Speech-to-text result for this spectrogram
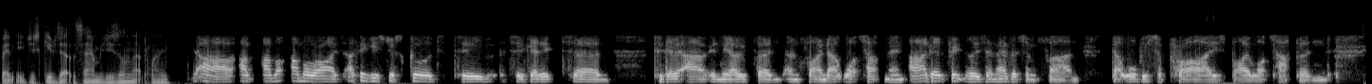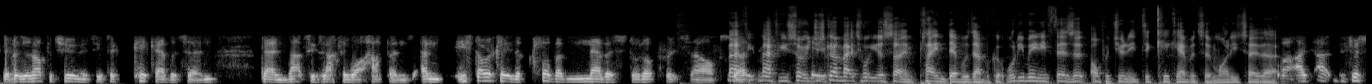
Bentley just gives out the sandwiches on that plane. Ah, I'm, I'm, I'm all right. I think it's just good to to get it um, to get it out in the open and find out what's happening. I don't think there is an Everton fan that will be surprised by what's happened. If there's an opportunity to kick Everton, then that's exactly what happens. And historically, the club have never stood up for itself. So Matthew, Matthew, sorry, just going back to what you're saying, playing devil's advocate. What do you mean if there's an opportunity to kick Everton? Why do you say that? Well, I, I, there's just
